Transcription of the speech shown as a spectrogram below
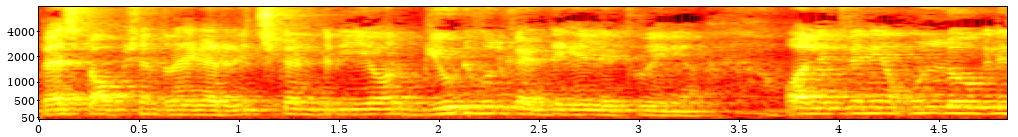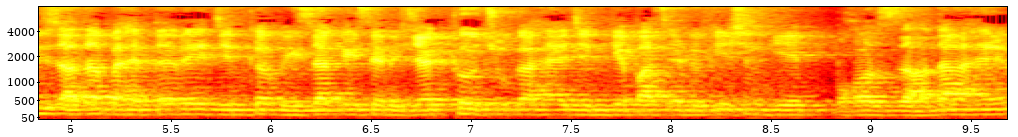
बेस्ट ऑप्शन रहेगा रिच कंट्री है और ब्यूटीफुल कंट्री है लिथुनिया और लिथुनिया उन लोगों के लिए ज़्यादा बेहतर है जिनका वीज़ा कहीं से रिजेक्ट हो चुका है, जिनके पास एडुकेशन की बहुत ज़्यादा है।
